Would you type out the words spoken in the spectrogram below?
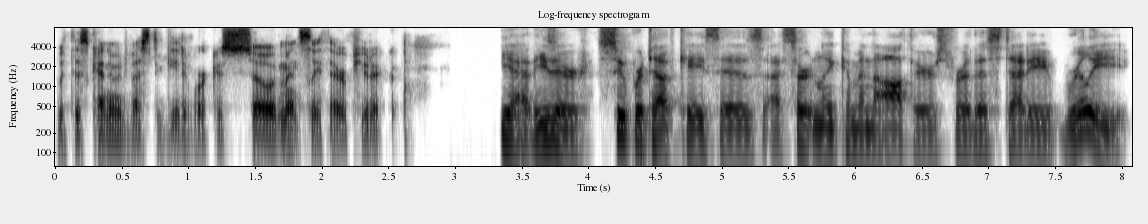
with this kind of investigative work is so immensely therapeutic. Yeah, these are super tough cases. I certainly commend the authors for this study. Really,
